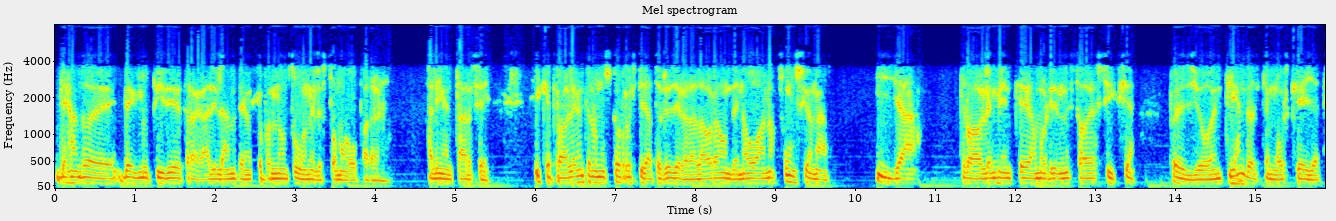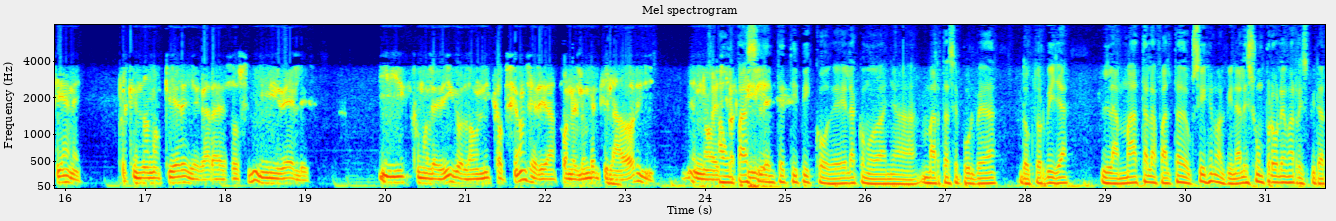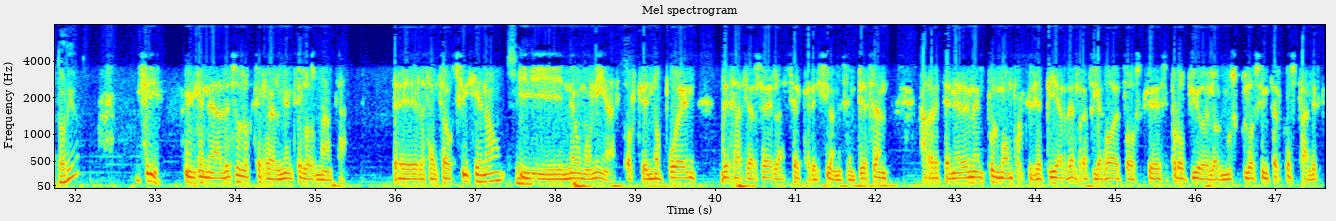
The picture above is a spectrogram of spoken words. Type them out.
dejando de, de glutir y de tragar y le van a tener que poner un tubo en el estómago para alimentarse y que probablemente los músculos respiratorios llegará a la hora donde no van a funcionar y ya probablemente va a morir en estado de asfixia, pues yo entiendo el temor que ella tiene, porque uno no quiere llegar a esos niveles. Y como le digo, la única opción sería ponerle un ventilador y no es a un factible. paciente típico de ELA como daña Marta Sepúlveda, doctor Villa, ¿la mata la falta de oxígeno? ¿Al final es un problema respiratorio? Sí, en general eso es lo que realmente los mata. Eh, la falta de oxígeno y neumonías, porque no pueden deshacerse de las secreciones, empiezan a retener en el pulmón porque se pierde el reflejo de tos que es propio de los músculos intercostales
